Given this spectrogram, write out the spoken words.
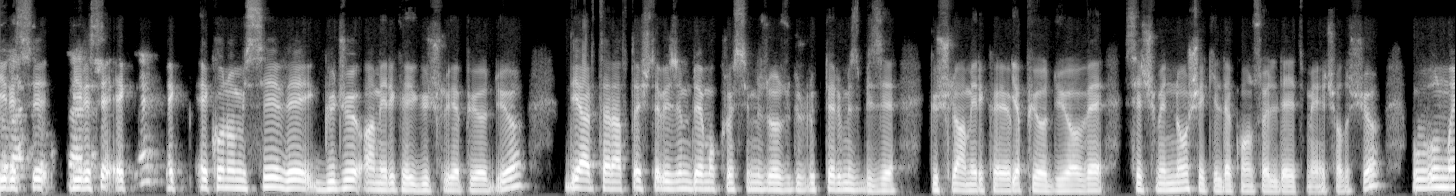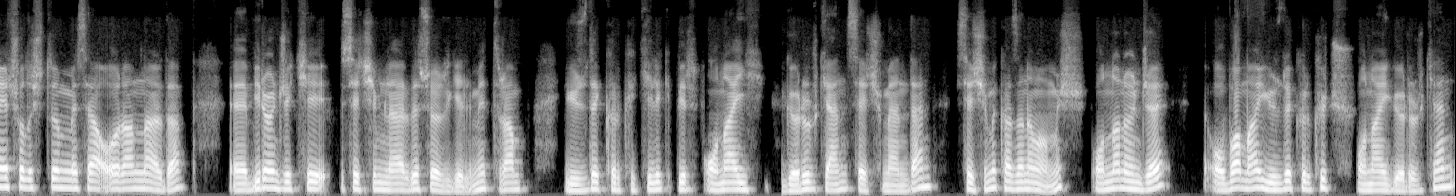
birisi birisi ek- ek- ekonomisi ve gücü Amerika'yı güçlü yapıyor diyor. Diğer tarafta işte bizim demokrasimiz, özgürlüklerimiz bizi güçlü Amerika'ya yapıyor diyor ve seçmenini o şekilde konsolide etmeye çalışıyor. Bu bulmaya çalıştığım mesela oranlarda e, bir önceki seçimlerde söz gelimi Trump %42'lik bir onay görürken seçmenden seçimi kazanamamış. Ondan önce Obama %43 onay görürken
